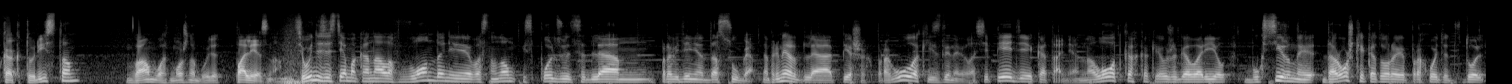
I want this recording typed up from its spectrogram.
как туристам вам, возможно, будет полезно. Сегодня система каналов в Лондоне в основном используется для проведения досуга. Например, для пеших прогулок, езды на велосипеде, катания на лодках, как я уже говорил. Буксирные дорожки, которые проходят вдоль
